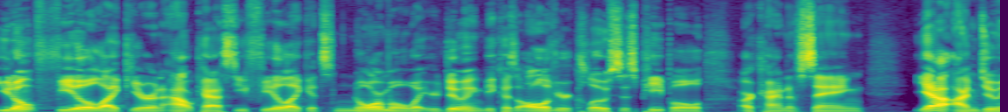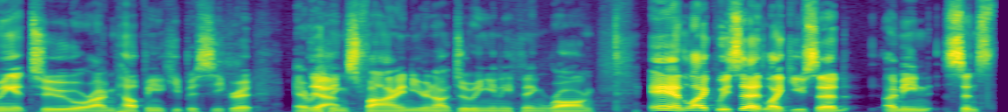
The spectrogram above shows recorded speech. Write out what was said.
you don't feel like you're an outcast you feel like it's normal what you're doing because all of your closest people are kind of saying yeah, I'm doing it too, or I'm helping you keep a secret. Everything's fine. You're not doing anything wrong. And like we said, like you said, I mean, since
